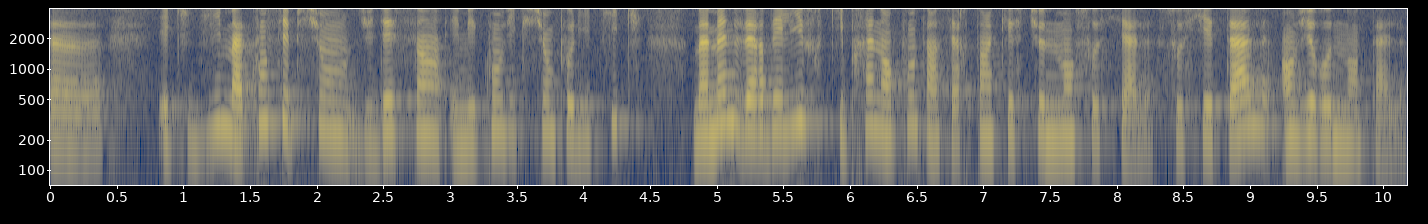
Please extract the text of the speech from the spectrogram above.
euh, et qui dit « Ma conception du dessin et mes convictions politiques m'amènent vers des livres qui prennent en compte un certain questionnement social, sociétal, environnemental.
